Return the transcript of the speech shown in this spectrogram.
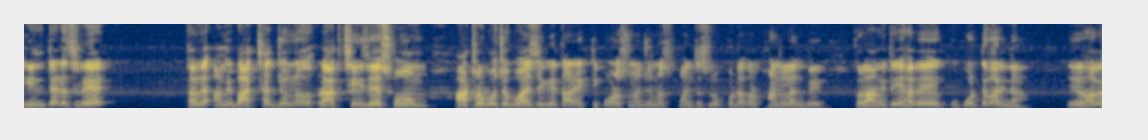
ইন্টারেস্ট রেট তাহলে আমি বাচ্চার জন্য রাখছি যে সোম আঠেরো বছর বয়সে গিয়ে তার একটি পড়াশোনার জন্য পঞ্চাশ লক্ষ টাকার ফান্ড লাগবে। তাহলে আমি তো এভাবে করতে পারি না। এভাবে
